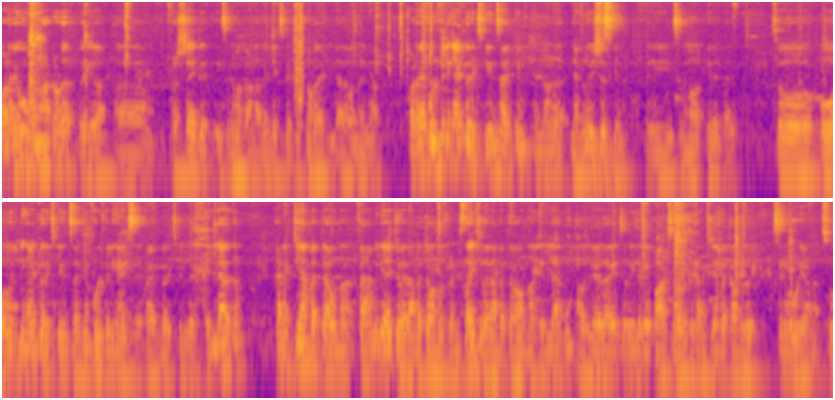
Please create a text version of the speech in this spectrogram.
വളരെ ഓപ്പൺ ഹാർട്ടോടെ വരിക. ഫ്രഷ് ആയിട്ട് ഈ സിനിമ കാണാൻ വലിയ എക്സ്പെക്ടേഷനോടെ ഇല്ലാതെ വന്നു കഴിഞ്ഞാൽ വളരെ ഫുൾഫില്ലിംഗ് ആയിട്ടുള്ള ഒരു എക്സ്പീരിയൻസ് ആയിരിക്കും എന്നാണ് ഞങ്ങൾ വിശ്വസിക്കുന്നത്. ഈ സിനിമ വർക്ക് ചെയ്ത എല്ലാവരും സോ ഓവർവെൽമിംഗ് ആയിട്ടുള്ള ഒരു എക്സ്പീരിയൻസ് ആയിരിക്കും ഫുൾഫില്ലിംഗ് ആയിട്ടുള്ള ഒരു എക്സ്പീരിയൻസ് ആയിരിക്കും. എല്ലാവർക്കും കണക്ട് ചെയ്യാൻ പറ്റാവുന്ന ഫാമിലി ആയിട്ട് വരാൻ പറ്റാവുന്ന ഫ്രണ്ട്സ് ആയിട്ട് വരാൻ പറ്റാവുന്ന എല്ലാവർക്കും അവരുടേതായ ചെറിയ ചെറിയ പാർട്സ് അവർക്ക് കണക്ട് ചെയ്യാൻ പറ്റാവുന്ന ഒരു സിനിമ കൂടിയാണ് സോ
